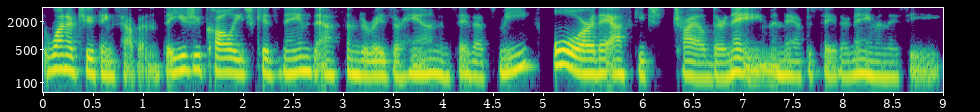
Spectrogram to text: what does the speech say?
one of two things happens. They usually call each kid's names and ask them to raise their hand and say, that's me. Or they ask each child their name and they have to say their name and they see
